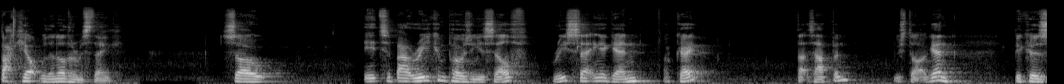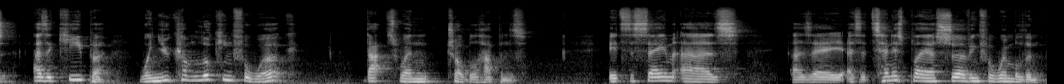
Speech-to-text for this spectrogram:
back it up with another mistake. So it's about recomposing yourself, resetting again. Okay, that's happened. We start again. Because as a keeper, when you come looking for work, that's when trouble happens. It's the same as as a as a tennis player serving for Wimbledon.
